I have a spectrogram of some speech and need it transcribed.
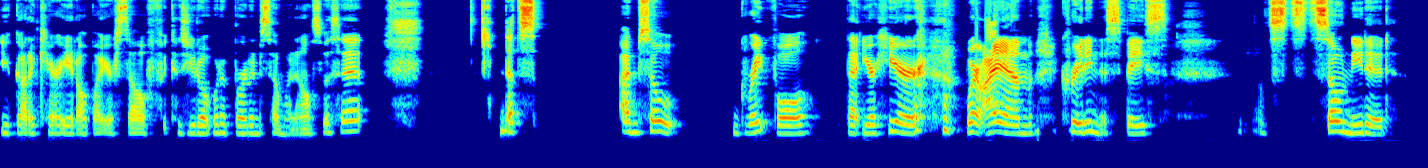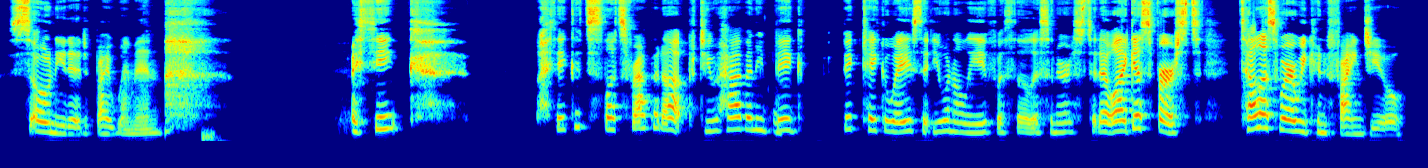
you've got to carry it all by yourself because you don't want to burden someone else with it. That's I'm so grateful that you're here where I am creating this space. It's so needed, so needed by women. I think I think it's let's wrap it up. Do you have any big big takeaways that you want to leave with the listeners today? Well, I guess first, tell us where we can find you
